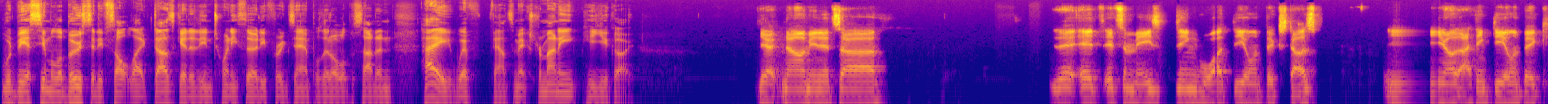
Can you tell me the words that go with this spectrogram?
would be a similar boost that if Salt Lake does get it in 2030, for example, that all of a sudden, hey, we've found some extra money, here you go. Yeah, no, I mean it's uh it, it's amazing what the Olympics does. You know, I think the Olympic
